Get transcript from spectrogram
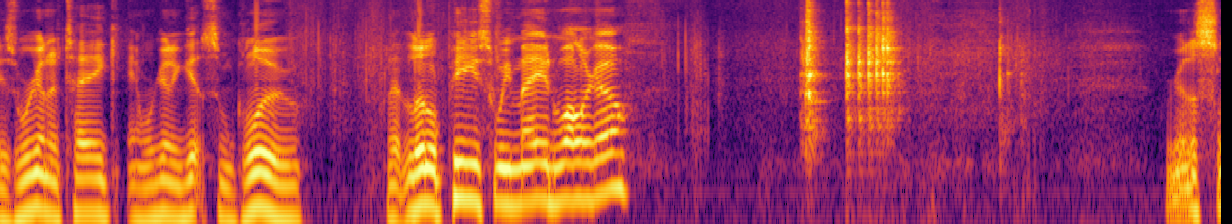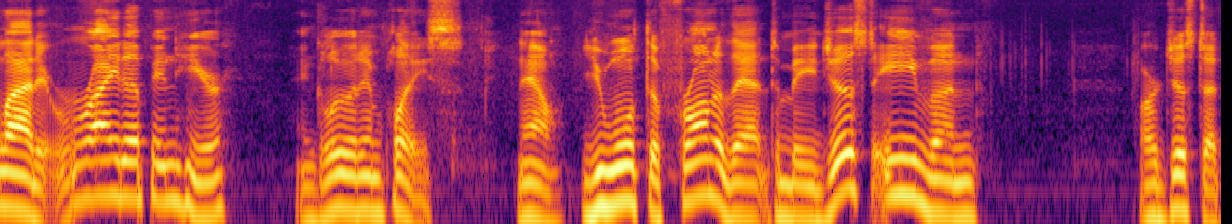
is we're going to take and we're going to get some glue. That little piece we made a while ago, we're going to slide it right up in here and glue it in place. Now, you want the front of that to be just even or just a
